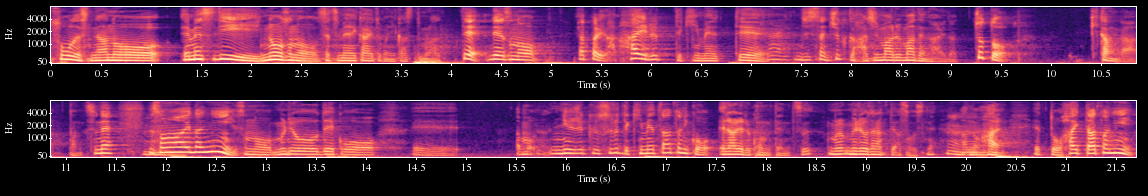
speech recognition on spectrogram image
そうですね、あの MSD のその説明会とかに行かせてもらって、でそのやっぱり入るって決めて、はい。実際、塾が始まるまでの間、ちょっと期間があったんですよね。でその間にその無料でこう、えーあもう入塾するって決めた後にこう得られるコンテンツ。無無料じゃなくてあそうですね、あのはい。えっと、入った後に、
